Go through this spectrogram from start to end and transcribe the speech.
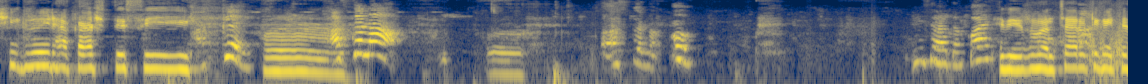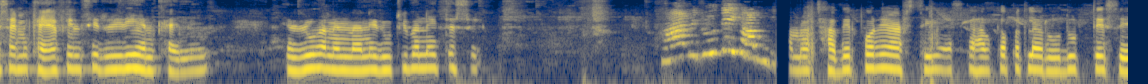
শীঘ্রই ঢাকা আসতেছি আজকে হুম, আজকে না হুম। আজকে না ও নিশাটা কয় এই যে রোহান চা রুটি খাইতেছে আমি খাইয়া ফেলছি রিহান খাইনি রোহানের নানি রুটি বানাইতেছে। আমরা ছাদের পরে আসছি আজকে হালকা পাতলা রোদ উঠতেছে।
